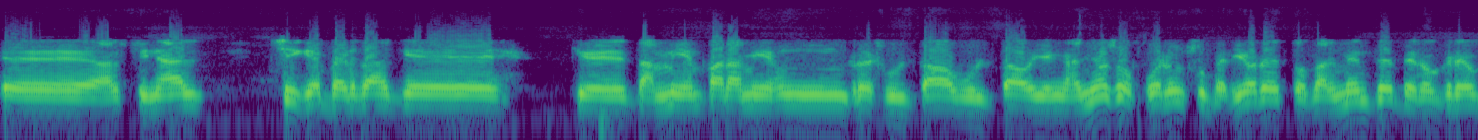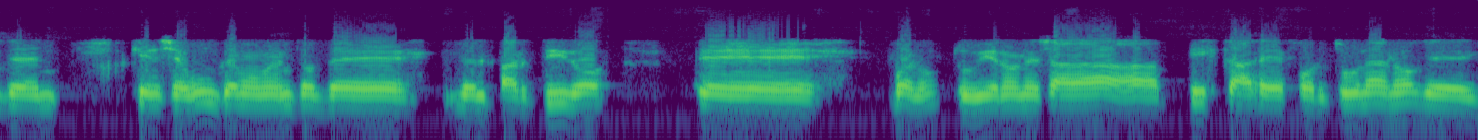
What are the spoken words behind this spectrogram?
eh, al final sí que es verdad que, que también para mí es un resultado abultado y engañoso. Fueron superiores totalmente, pero creo que en, que en según qué momentos de- del partido, eh, bueno, tuvieron esa pizca de fortuna, ¿no? Que,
